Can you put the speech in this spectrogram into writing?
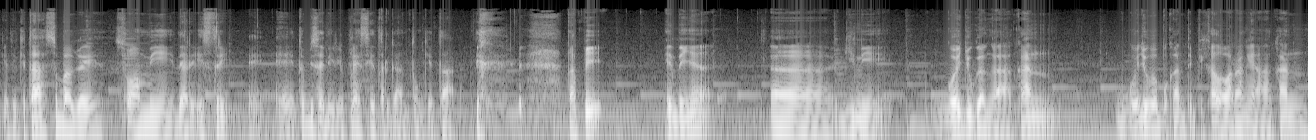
Gitu kita sebagai suami dari istri eh, eh itu bisa di replace sih tergantung kita. Tapi intinya uh, gini gue juga nggak akan gue juga bukan tipikal orang yang akan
